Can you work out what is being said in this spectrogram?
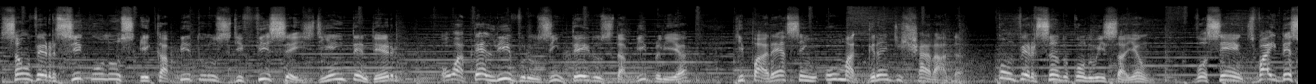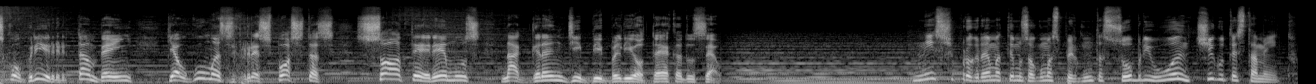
São versículos e capítulos difíceis de entender, ou até livros inteiros da Bíblia que parecem uma grande charada. Conversando com Luiz Saião, você vai descobrir também que algumas respostas só teremos na grande biblioteca do céu. Neste programa temos algumas perguntas sobre o Antigo Testamento.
